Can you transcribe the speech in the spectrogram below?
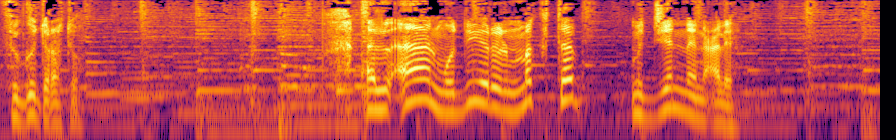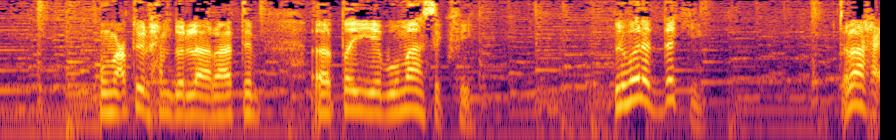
في قدرته. الآن مدير المكتب متجنن عليه. ومعطيه الحمد لله راتب طيب وماسك فيه. الولد ذكي. راح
